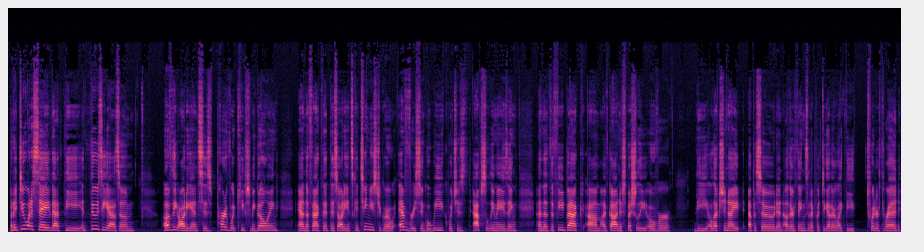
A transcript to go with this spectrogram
but I do want to say that the enthusiasm of the audience is part of what keeps me going. And the fact that this audience continues to grow every single week, which is absolutely amazing, and that the feedback um, I've gotten, especially over the election night episode and other things that I put together, like the Twitter thread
